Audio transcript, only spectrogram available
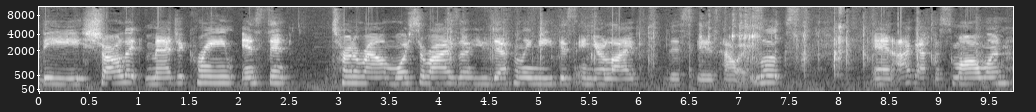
The Charlotte Magic Cream Instant Turnaround Moisturizer. You definitely need this in your life. This is how it looks. And I got the small one.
